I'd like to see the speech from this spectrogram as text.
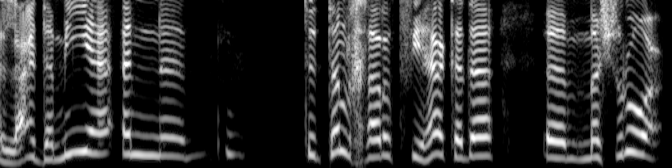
العدمية أن تنخرط في هكذا مشروع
